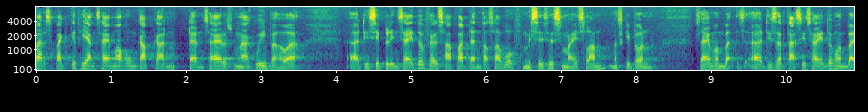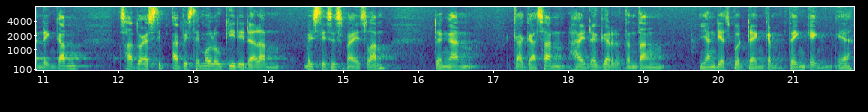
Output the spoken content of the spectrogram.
perspektif yang saya mau ungkapkan dan saya harus mengakui bahwa uh, disiplin saya itu filsafat dan tasawuf mistisisme Islam meskipun saya uh, disertasi saya itu membandingkan satu epistemologi di dalam mistisisme Islam dengan gagasan Heidegger tentang yang dia sebut denken, thinking ya.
